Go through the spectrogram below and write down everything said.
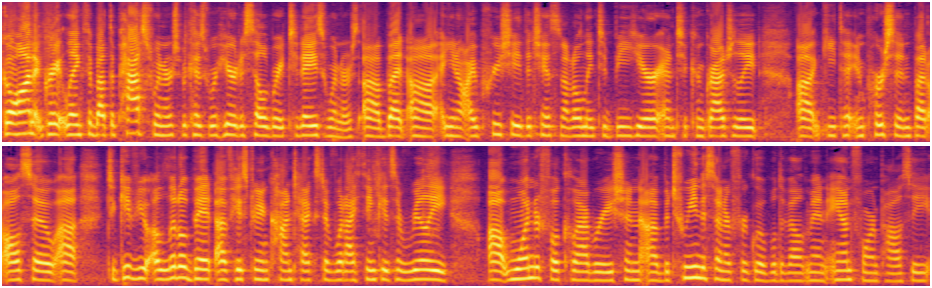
go on at great length about the past winners because we're here to celebrate today's winners. Uh, but uh, you know, I appreciate the chance not only to be here and to congratulate uh, Geeta in person, but also uh, to give you a little bit of history and context of what I think is a really uh, wonderful collaboration between the Center for Global Development and Foreign Policy,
